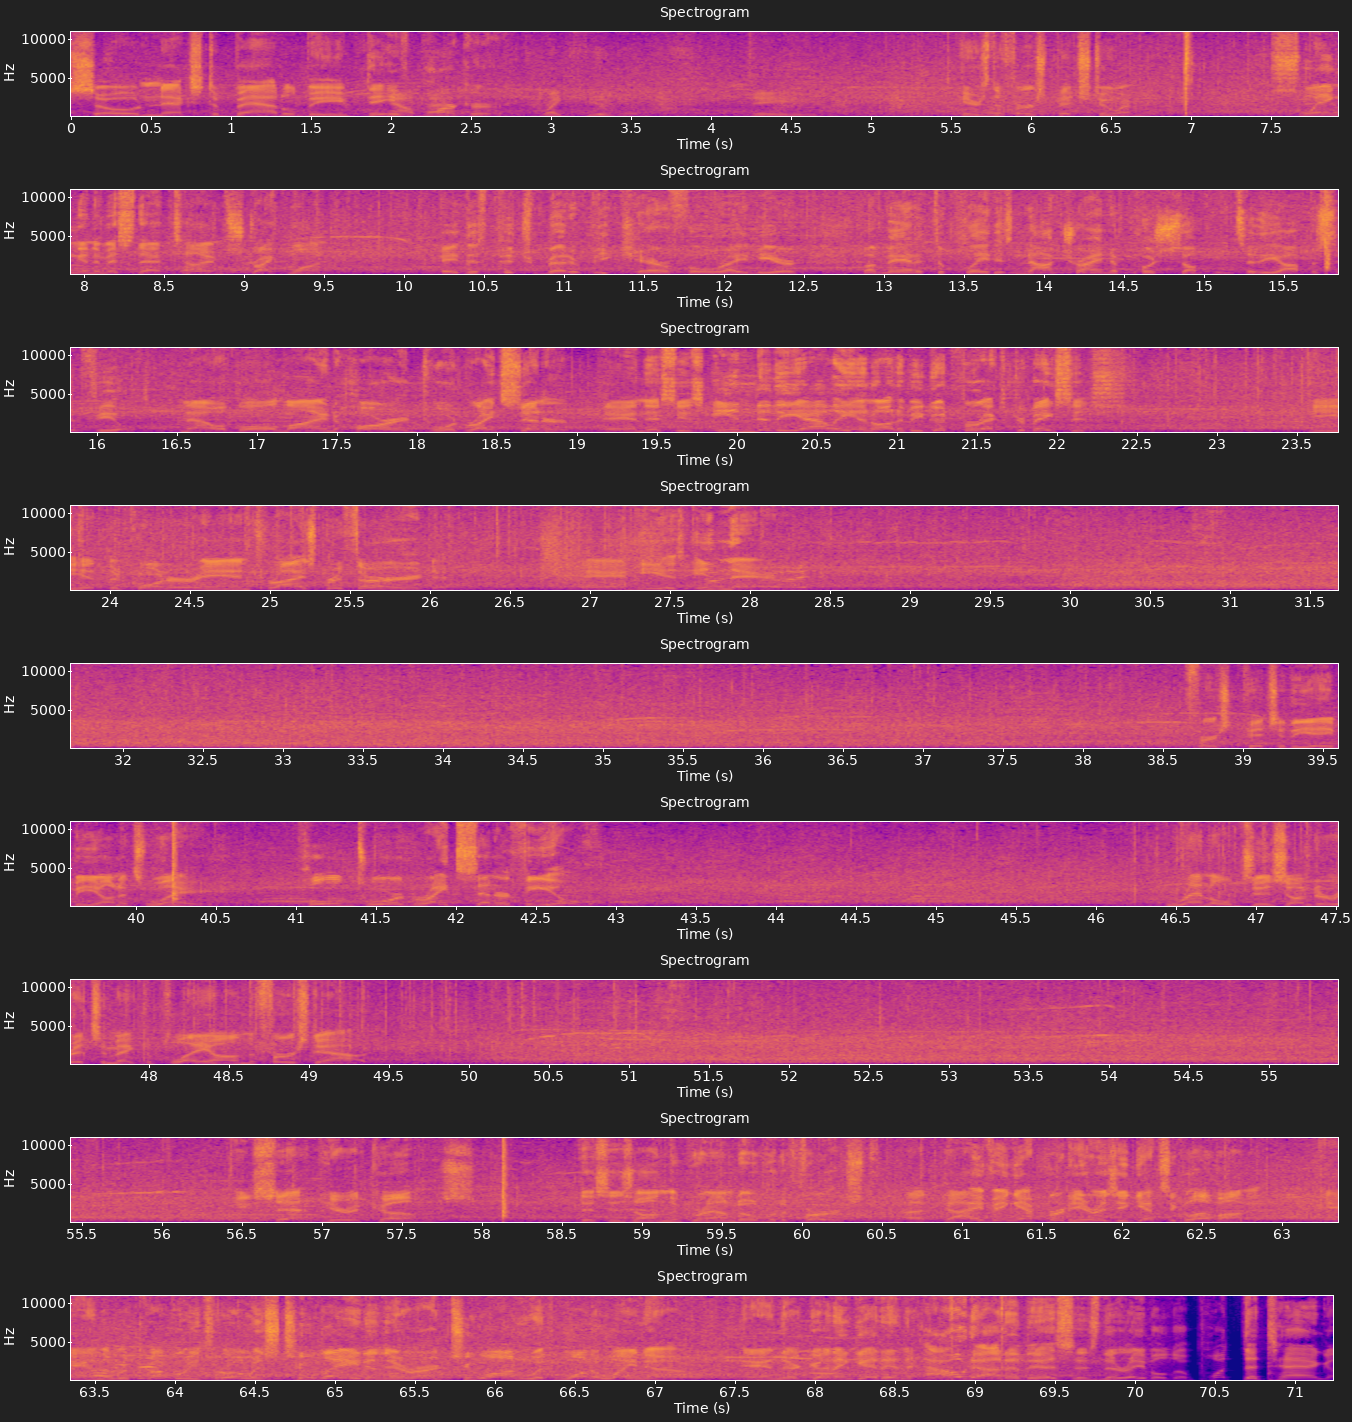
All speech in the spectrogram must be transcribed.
So next to bat will be Dave Now batting, Parker. Right fielder, Dave. Here's the first pitch to him. Swing and a miss that time. Strike one. Hey, this pitcher better be careful right here. My man at the plate is not trying to push something to the opposite field. Now a ball lined hard toward right center. And this is into the alley and ought to be good for extra bases. He hit the corner and tries for third. And he is in there. First pitch of the AB on its way. Pulled toward right center field. Reynolds is under it to make the play on the first out. He's set. Here it comes. This is on the ground over to first. A diving effort here as he gets a glove on it. And the recovery throw is too late, and there are two on with one away now. And they're going to get an out out of this as they're able to put the tag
